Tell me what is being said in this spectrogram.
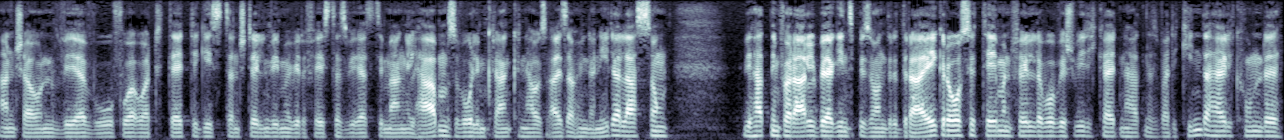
anschauen, wer wo vor Ort tätig ist, dann stellen wir immer wieder fest, dass wir Ärztemangel haben, sowohl im Krankenhaus als auch in der Niederlassung. Wir hatten im Vorarlberg insbesondere drei große Themenfelder, wo wir Schwierigkeiten hatten. Das war die Kinderheilkunde,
